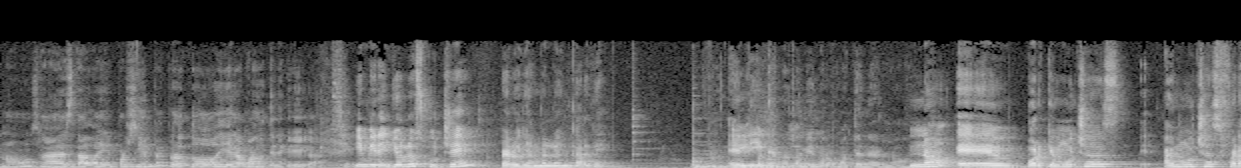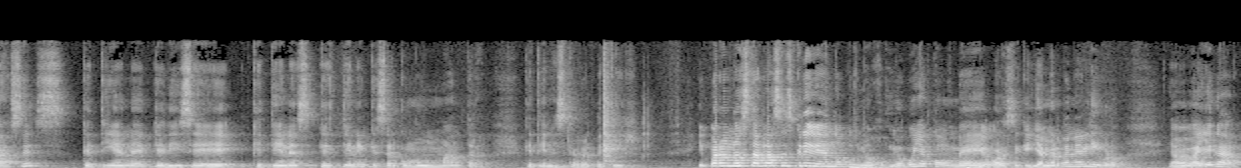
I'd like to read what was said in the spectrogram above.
No, o sea, ha estado ahí por siempre, pero todo llega cuando tiene que llegar. Y miren, yo lo escuché, pero ya me lo encargué. El libro. Porque no es lo mismo como tenerlo. No, eh, porque muchas, hay muchas frases que tiene que dice que tienes, que tienen que ser como un mantra que tienes que repetir. Y para no estarlas escribiendo, pues me, me voy a, me, ahora sí que ya me ordené el libro, ya me va a llegar.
